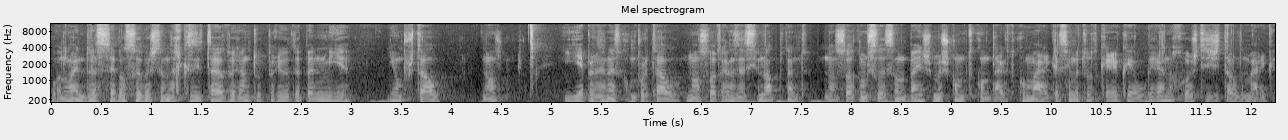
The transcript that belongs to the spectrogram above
O online da Staples foi bastante requisitado durante o período da pandemia e é um portal não, e apresenta-se como um portal não só transacional, portanto, não só de comercialização de bens, mas como de contacto com a marca, acima de tudo, creio que é o grande rosto digital da marca.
